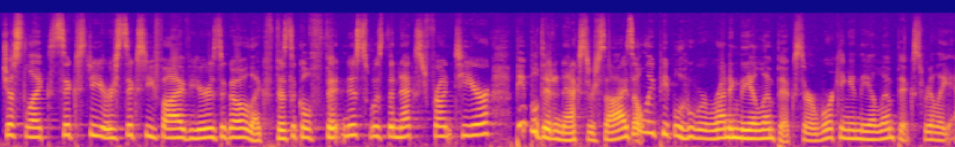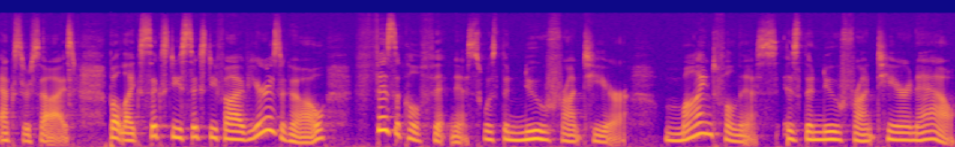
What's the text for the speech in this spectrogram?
just like 60 or 65 years ago, like physical fitness was the next frontier, people didn't exercise. Only people who were running the Olympics or working in the Olympics really exercised. But like 60, 65 years ago, physical fitness was the new frontier. Mindfulness is the new frontier now.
